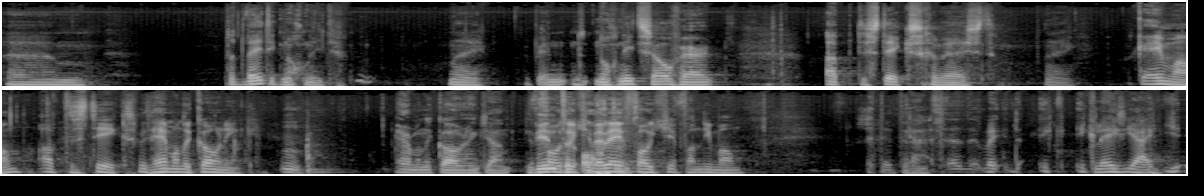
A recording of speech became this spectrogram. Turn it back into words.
Ehm, dat weet ik nog niet. Nee, ik ben nog niet zo ver up the sticks geweest. Nee. Oké man, up the sticks, met Herman de Koning. Herman de Koning, ja. Fotootje, we hebben een Winterochtend. fotootje van die man. Ja, d- ik, ik lees, ja, je,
